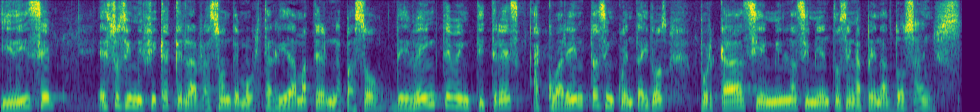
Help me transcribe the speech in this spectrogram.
y dice, esto significa que la razón de mortalidad materna pasó de 20-23 a 40-52 por cada 100 mil nacimientos en apenas dos años.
